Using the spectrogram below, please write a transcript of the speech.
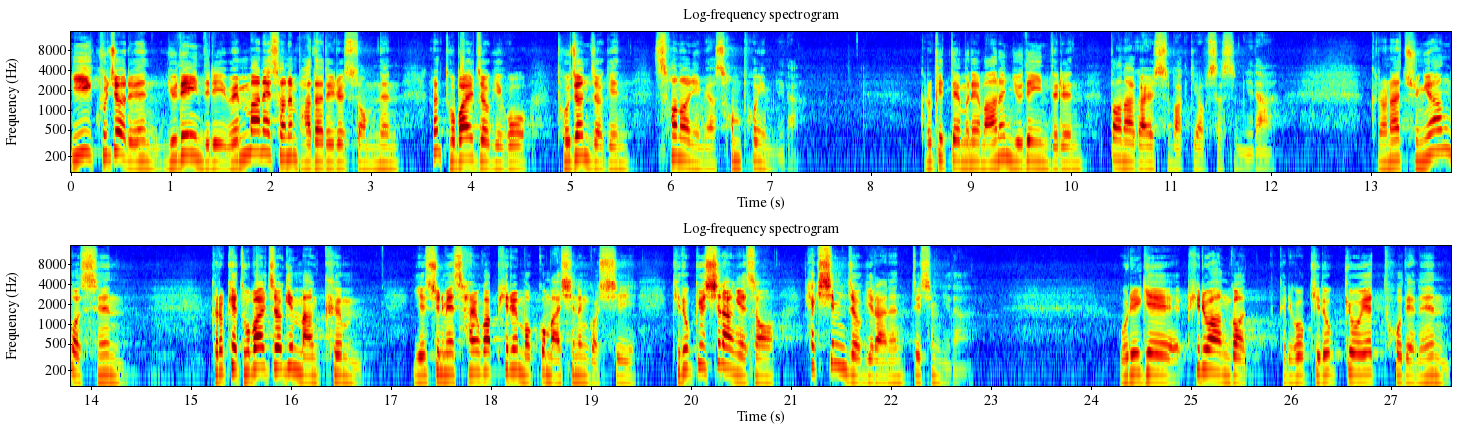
이 구절은 유대인들이 웬만해서는 받아들일 수 없는 그런 도발적이고 도전적인 선언이며 선포입니다. 그렇기 때문에 많은 유대인들은 떠나갈 수밖에 없었습니다. 그러나 중요한 것은 그렇게 도발적인 만큼 예수님의 살과 피를 먹고 마시는 것이 기독교 신앙에서 핵심적이라는 뜻입니다. 우리에게 필요한 것 그리고 기독교의 토대는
